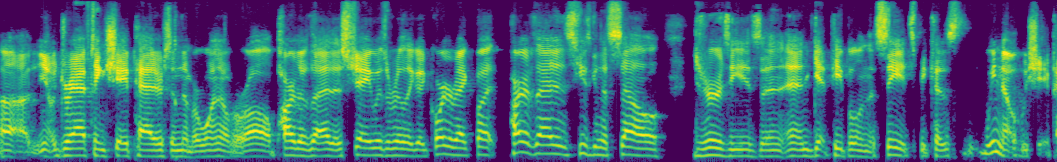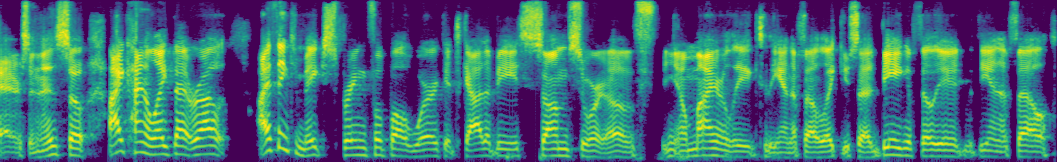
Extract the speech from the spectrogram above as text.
uh, you know, drafting Shea Patterson number one overall. Part of that is Shea was a really good quarterback, but part of that is he's going to sell jerseys and, and get people in the seats because we know who Shea Patterson is. So I kind of like that route. I think to make spring football work, it's got to be some sort of you know minor league to the NFL, like you said, being affiliated with the NFL,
